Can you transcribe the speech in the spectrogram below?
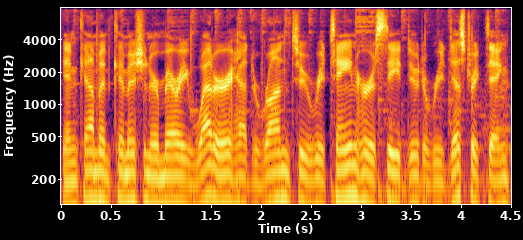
Incumbent Commissioner Mary Wetter had to run to retain her seat due to redistricting.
